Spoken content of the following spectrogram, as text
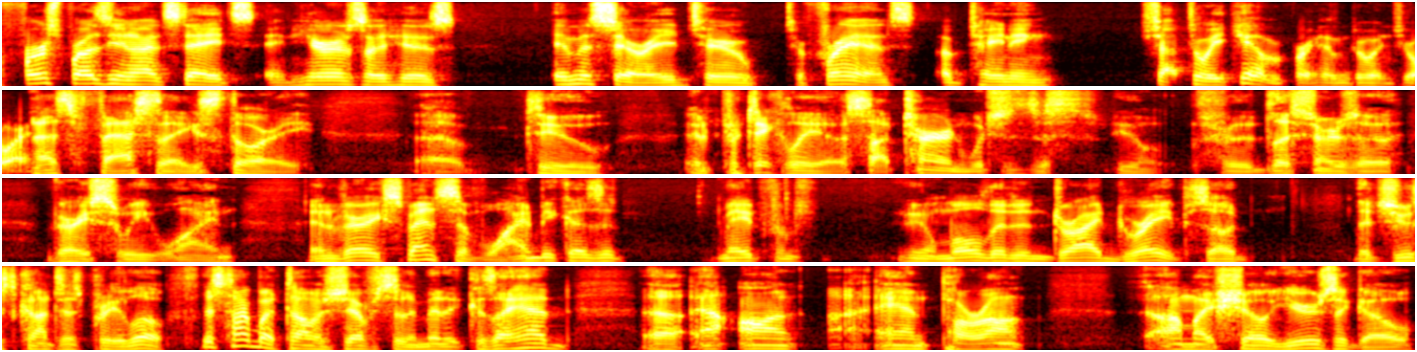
first president of the United States, and here's a, his emissary to to France obtaining Chateau Yquem for him to enjoy. That's a fascinating story. Uh, to and particularly a Sauterne, which is just you know for the listeners a very sweet wine and very expensive wine because it's made from you know molded and dried grapes, so the juice content is pretty low. Let's talk about Thomas Jefferson a minute because I had uh, on Anne Parent on my show years ago,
